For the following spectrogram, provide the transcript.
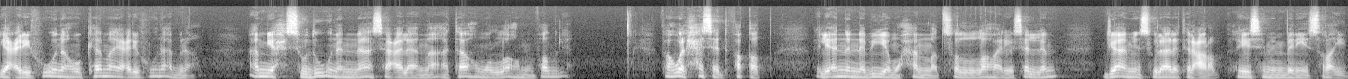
يعرفونه كما يعرفون أبنائهم أم يحسدون الناس على ما أتاهم الله من فضله؟ فهو الحسد فقط. لأن النبي محمد صلى الله عليه وسلم جاء من سلالة العرب ليس من بني إسرائيل.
